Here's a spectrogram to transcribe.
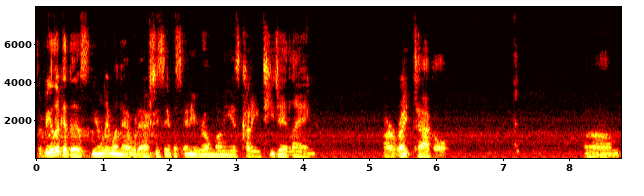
So if you look at this, the only one that would actually save us any real money is cutting TJ Lang, our right tackle. Um,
